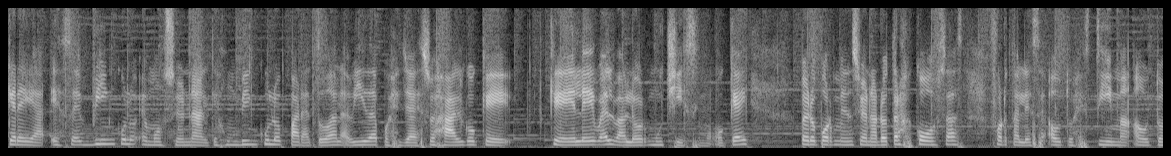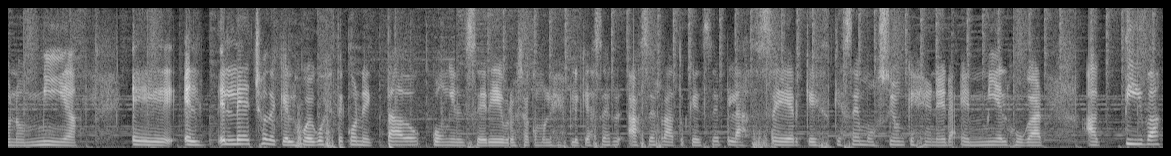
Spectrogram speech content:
crea ese vínculo emocional, que es un vínculo para toda la vida, pues ya eso es algo que, que eleva el valor muchísimo, ¿ok? Pero por mencionar otras cosas, fortalece autoestima, autonomía, eh, el, hecho de que el juego esté conectado con el cerebro, o sea, como les expliqué hace, hace rato, que ese placer, que, que esa emoción que genera en mí el jugar, activa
